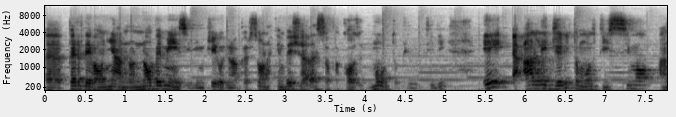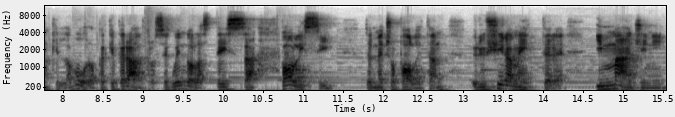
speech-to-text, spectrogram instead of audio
eh, perdeva ogni anno nove mesi di impiego di una persona che invece adesso fa cose molto più utili e ha alleggerito moltissimo anche il lavoro, perché peraltro seguendo la stessa policy del Metropolitan, riuscire a mettere immagini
